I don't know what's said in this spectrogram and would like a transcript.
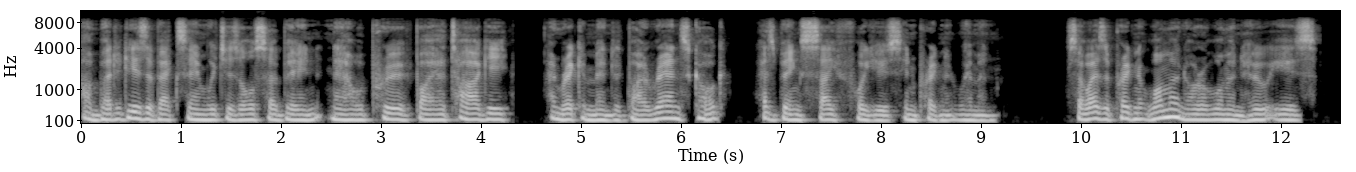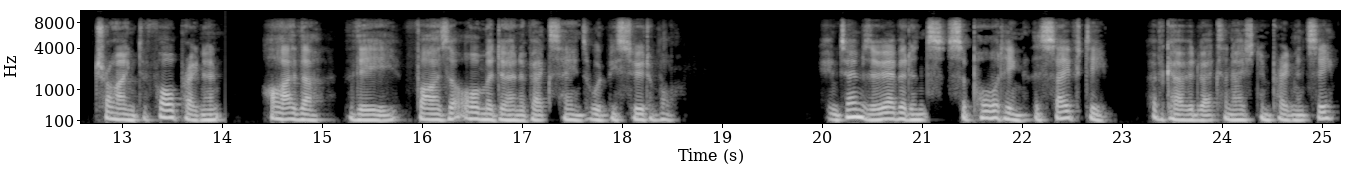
um, but it is a vaccine which has also been now approved by ATAGI and recommended by RANZCOG as being safe for use in pregnant women. So, as a pregnant woman or a woman who is trying to fall pregnant, either the Pfizer or Moderna vaccines would be suitable. In terms of evidence supporting the safety of COVID vaccination in pregnancy,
